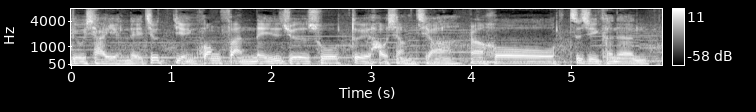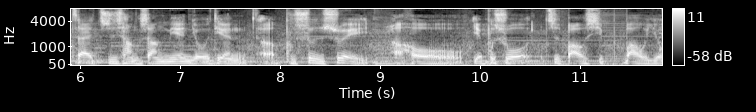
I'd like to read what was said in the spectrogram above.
流下眼泪，就眼眶泛泪，就觉得说对，好想家，然后自己可能。在职场上面有点呃不顺遂，然后也不说，只报喜不报忧，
